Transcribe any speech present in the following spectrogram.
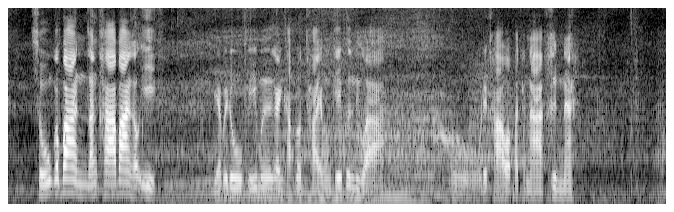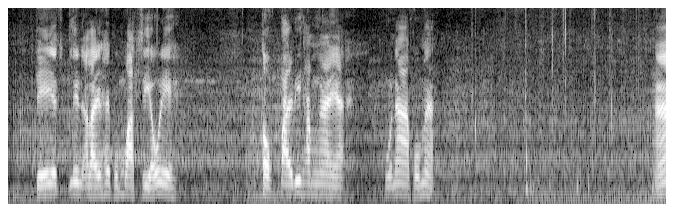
ๆ สูงกว่าบ้านหลังคาบ้านเขาอีก เดี๋ยวไปดูฝีมือการขับรถไถของเจ๊พึ่งดีกว่า โอ้โหได้ข่าวว่าพัฒนาขึ้นนะ เจ๊จะเล่นอะไรให้ผมหวาดเสียวดิตกไปที่ทำไงอะหัวหน้าผมน่ะฮะ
